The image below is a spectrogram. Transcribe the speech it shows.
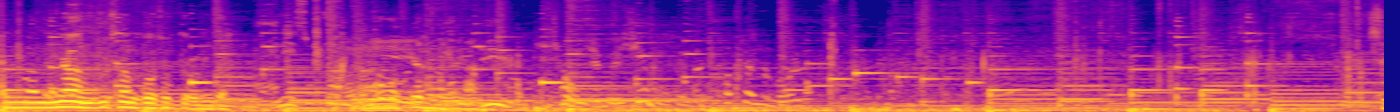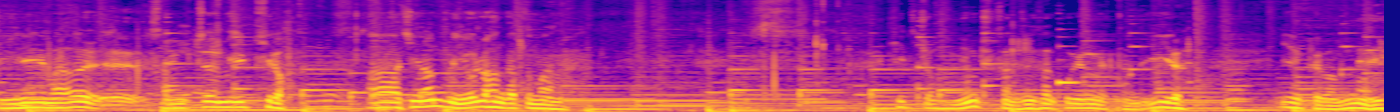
그냥 울산 고속도로입니다. 먹을래? 진해 마을 3.1km 아 지난번에 것 같더만 길이 좀 영축산 정상 900m인데 이를 이정표가 없네.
